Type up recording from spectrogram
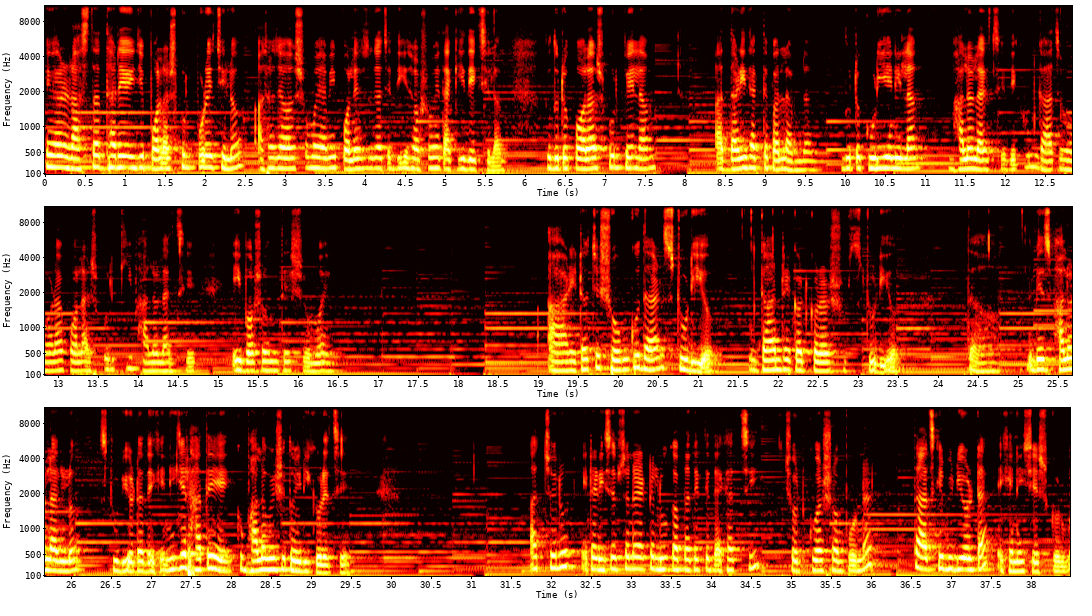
এবার রাস্তার ধারে ওই যে পলাশ ফুল পড়েছিল, আসা যাওয়ার সময় আমি পলাশ গাছের দিকে সবসময় তাকিয়ে দেখছিলাম। তো দুটো পলাশ ফুল পেলাম, আর দাঁড়িয়ে থাকতে পারলাম না। দুটো কুড়িয়ে নিলাম, ভালো লাগছে। দেখুন গাছ ভরা পলাশ ফুল, কি ভালো লাগছে এই বসন্তের সময়। আর এটা হচ্ছে শঙ্কুদার স্টুডিও, গান রেকর্ড করার স্টুডিও। তো বেশ ভালো লাগল স্টুডিওটা দেখে। নিজের হাতে খুব ভালোবেসে তৈরি করেছে। আর চলুন, এটা রিসেপশনের একটা লুক আপনাদেরকে দেখাচ্ছি ছোটকু আর সম্পূর্ণার। তো আজকে ভিডিওটা এখানেই শেষ করব।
